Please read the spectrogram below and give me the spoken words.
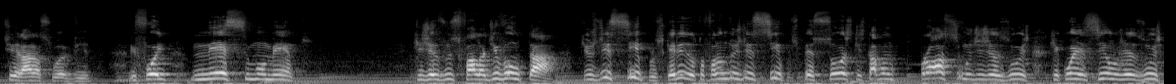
tirar a sua vida. E foi nesse momento que Jesus fala de voltar, que os discípulos, querido, eu estou falando dos discípulos, pessoas que estavam próximos de Jesus, que conheciam Jesus,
